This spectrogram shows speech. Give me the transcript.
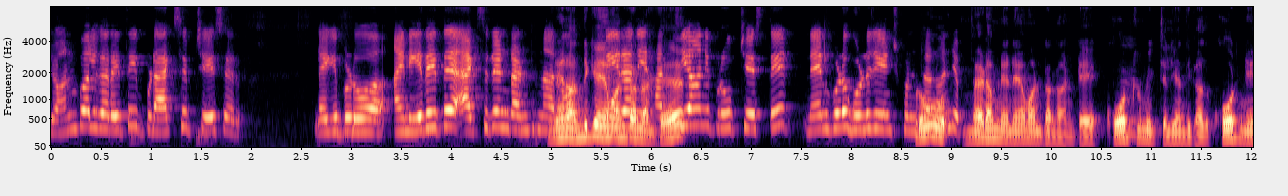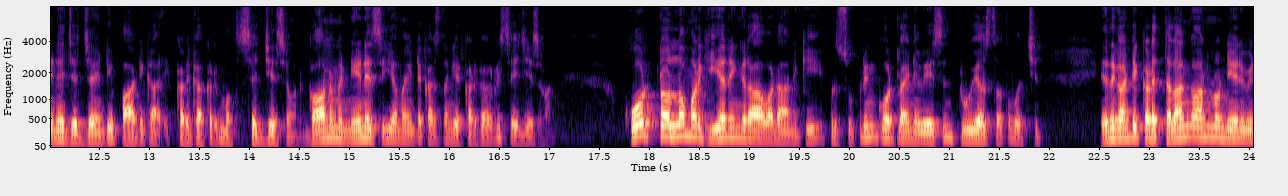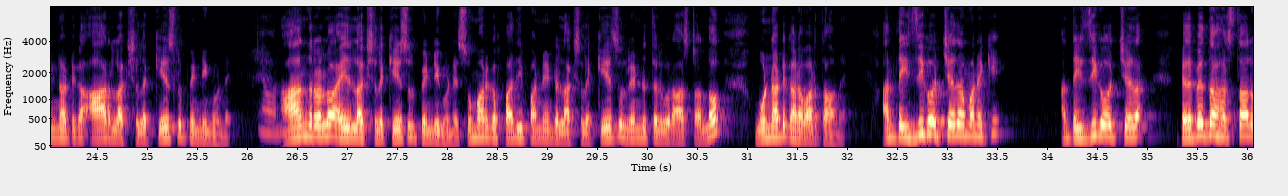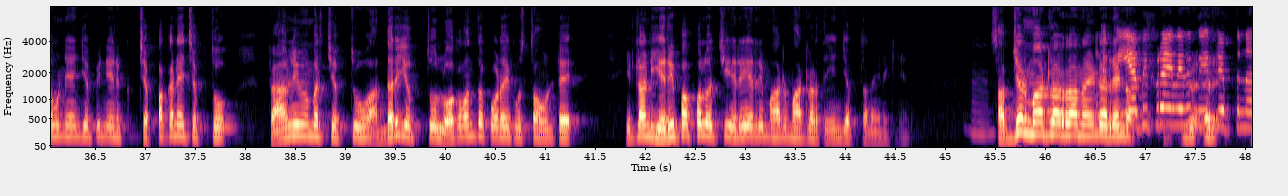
John Paul గారు అయితే ఇప్పుడు యాక్సెప్ట్ చేశారు. లైక్ ఇప్పుడు ఆయన ఏదైతే యాక్సిడెంట్ అంటున్నారో నేను అందుకే ఏమంటానంటే అని ప్రూవ్ చేస్తే నేను కూడా గుండు చేయించుకుంటాను అని మేడం నేను ఏమంటాను అంటే కోర్టులు మీకు తెలియంది కాదు. కోర్టు నేనే జడ్జ్ అయింటి పార్టీకి ఇక్కడికి అక్కడికి మొత్తం సెట్ చేసేవాడిని. గవర్నమెంట్ నేనే సీఎం అయితే ఖచ్చితంగా ఎక్కడికక్కడికి సెట్ చేసేవాడిని. కోర్టుల్లో మనకి హియరింగ్ రావడానికి ఇప్పుడు సుప్రీంకోర్టులో ఆయన వేసింది టూ ఇయర్స్ తర్వాత వచ్చింది. ఎందుకంటే ఇక్కడ తెలంగాణలో నేను విన్నట్టుగా ఆరు లక్షల కేసులు పెండింగ్ ఉన్నాయి. ఆంధ్రలో ఐదు లక్షల కేసులు పెండింగ్ ఉన్నాయి. సుమారుగా పది పన్నెండు లక్షల కేసులు రెండు తెలుగు రాష్ట్రాల్లో ఉన్నట్టు కనబడతా ఉన్నాయి. అంత ఈజీగా వచ్చేదా మనకి? అంత ఈజీగా వచ్చేదా? పెద్ద పెద్ద హస్తాలు ఉన్నాయని చెప్పి నేను చెప్పకనే చెప్తూ ఫ్యామిలీ మెంబర్స్ చెప్తూ అందరు చెప్తూ లోకమంతా కూడా కూస్తూ ఉంటే ఇట్లాంటి ఎర్రి పప్పలు వచ్చి ఎర్రి ఎర్రి మాటలు మాట్లాడితే ఏం చెప్తాను ఆయనకి నేను. సబ్జెక్ట్ మాట్లాడరా అంటే రెండో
